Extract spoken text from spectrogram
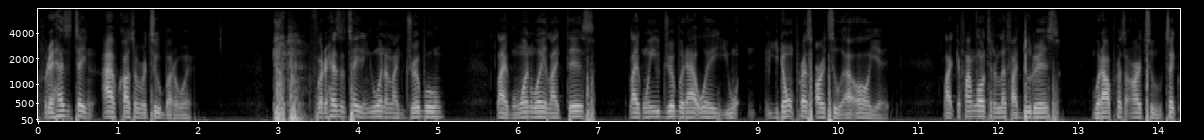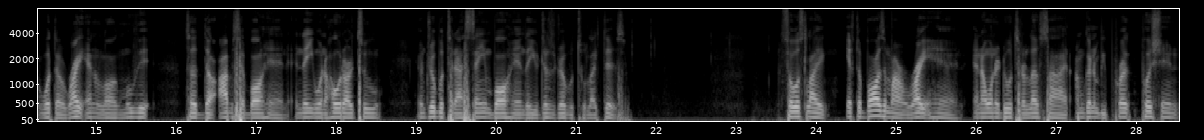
For the hesitation, I have crossover two by the way. For the hesitation, you want to like dribble like one way like this. Like when you dribble that way, you you don't press R2 at all yet. Like if I'm going to the left, I do this without pressing R2. Take with the right analog, move it to the opposite ball hand, and then you want to hold R2 and dribble to that same ball hand that you just dribbled to, like this. So it's like if the ball's in my right hand and I want to do it to the left side, I'm gonna be pushing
